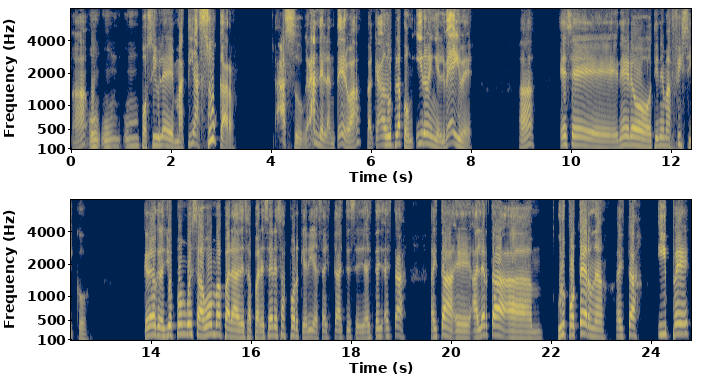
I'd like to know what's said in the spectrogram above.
Ah, un posible Matías Zúcar. Ah, su gran delantero, ¿ah? Para que haga dupla con Irving el Baby. ¿Ah? Ese negro tiene más físico. Creo que yo pongo esa bomba para desaparecer esas porquerías. Ahí está, este, ahí está, ahí está. Ahí está. eh, alerta a um, Grupo Terna. Ahí está. IP.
